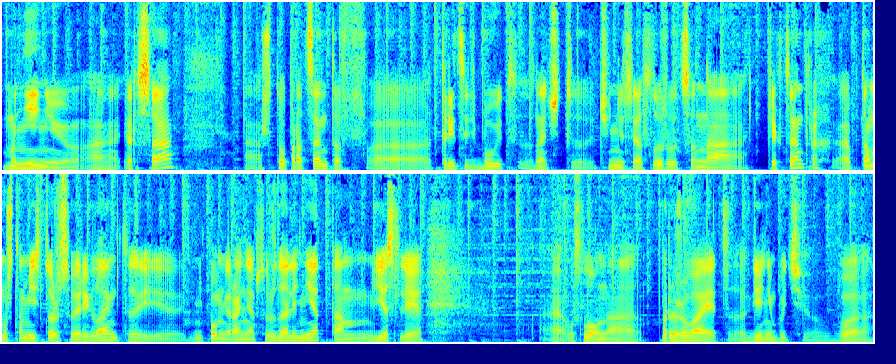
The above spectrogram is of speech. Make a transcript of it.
мнению РСА а, что процентов э, 30 будет, значит, чиниться и обслуживаться на техцентрах, а, потому что там есть тоже свои регламенты, и, не помню, ранее обсуждали, нет, там, если условно проживает где-нибудь в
